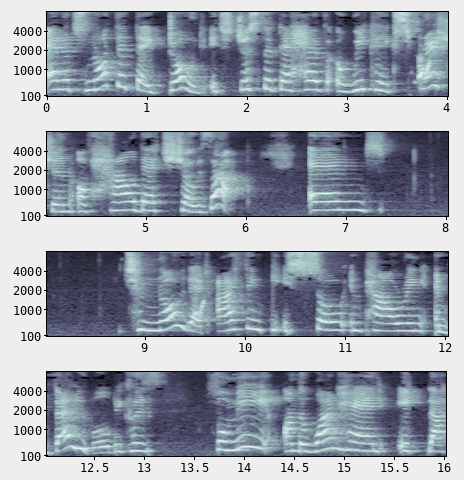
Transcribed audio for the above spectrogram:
and it's not that they don't it's just that they have a weaker expression of how that shows up and to know that i think is so empowering and valuable because for me, on the one hand, it like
